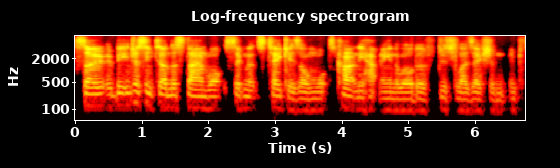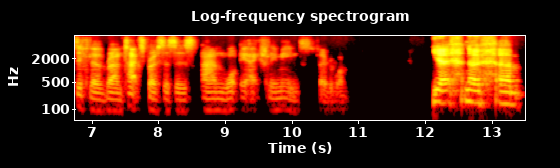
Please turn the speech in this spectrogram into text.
So, it'd be interesting to understand what Cygnet's take is on what's currently happening in the world of digitalization, in particular around tax processes, and what it actually means for everyone. Yeah, no, um,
